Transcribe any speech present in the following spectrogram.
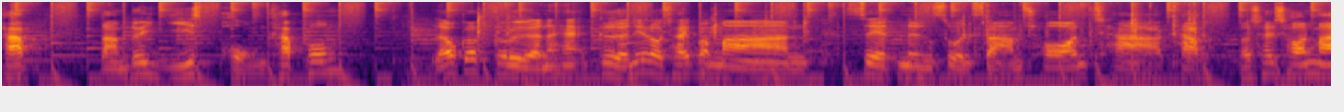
ครับ ตามด้วยยีสต์ผงครับผม แล้วก็เกลือนะฮะ เกลือนี่เราใช้ประมาณเศษ1ส่วน3ช้อนชาครับ เราใช้ช้อนไม้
